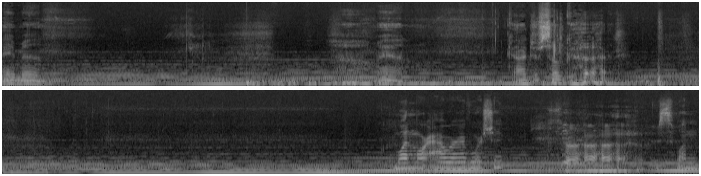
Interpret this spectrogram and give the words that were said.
Amen. Oh, man. God, you're so good. One more hour of worship? Just one,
